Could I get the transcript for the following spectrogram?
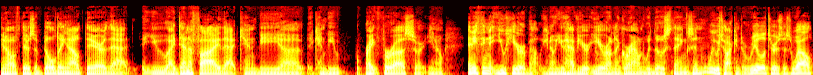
You know, if there's a building out there that you identify that can be uh, can be right for us, or you know, anything that you hear about. You know, you have your ear on the ground with those things. And we were talking to realtors as well.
